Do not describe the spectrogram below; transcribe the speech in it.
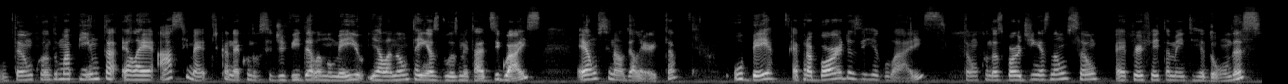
Então, quando uma pinta ela é assimétrica, né, quando você divide ela no meio e ela não tem as duas metades iguais, é um sinal de alerta. O B é para bordas irregulares. Então, quando as bordinhas não são é, perfeitamente redondas.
